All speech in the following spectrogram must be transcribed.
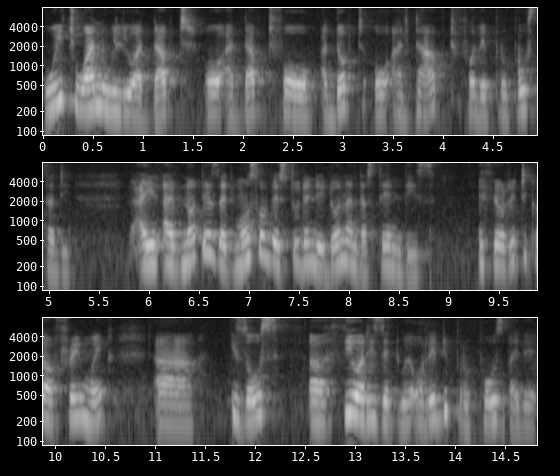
Which one will you adapt or adapt for, adopt or adapt for the proposed study? I, I've noticed that most of the students, they don't understand this. A theoretical framework uh, is those uh, theories that were already proposed by the,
